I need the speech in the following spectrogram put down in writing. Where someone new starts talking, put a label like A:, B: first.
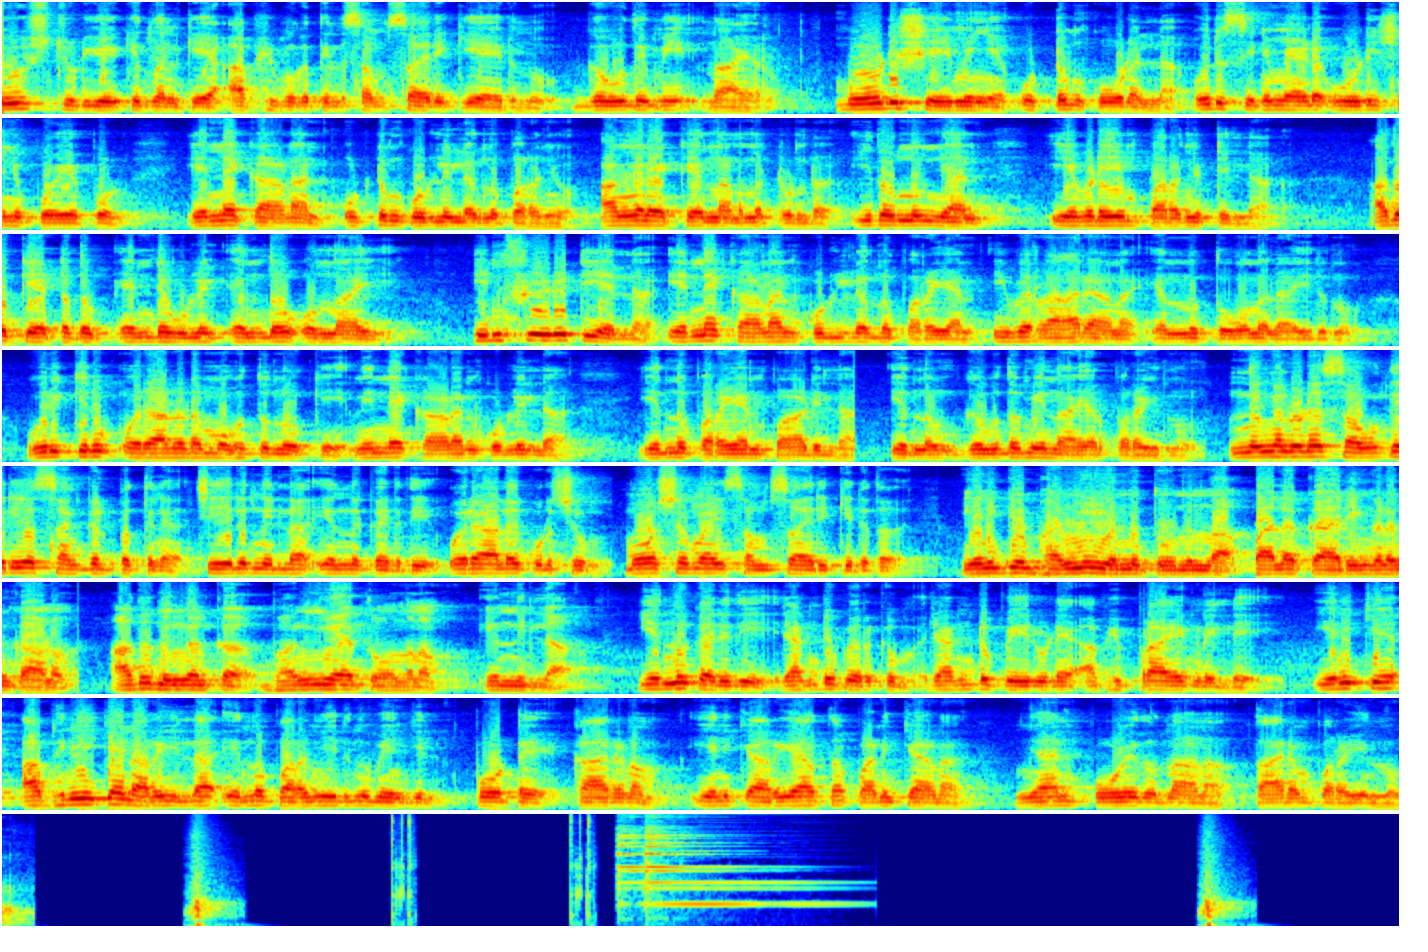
A: To സ്റ്റുഡിയോയ്ക്ക് നൽകിയ അഭിമുഖത്തിൽ സംസാരിക്കുകയായിരുന്നു ഗൗതമി നായർ. ബോഡി ഷെയ്മിങ് ഒട്ടും കൂടല്ല. ഒരു സിനിമയുടെ ഓഡീഷന് പോയപ്പോൾ എന്നെ കാണാൻ ഒട്ടും കൊള്ളില്ലെന്ന് പറഞ്ഞു. അങ്ങനെയൊക്കെ നടന്നിട്ടുണ്ട്. ഇതൊന്നും ഞാൻ എവിടെയും പറഞ്ഞിട്ടില്ല. അത് കേട്ടതും എന്റെ ഉള്ളിൽ എന്തോ ഒന്നായി. ഇൻഫ്യൂരിറ്റി അല്ല എന്നെ കാണാൻ കൊള്ളില്ലെന്ന് പറയാൻ ഇവർ ആരാണ് എന്ന് തോന്നലായിരുന്നു. ഒരിക്കലും ഒരാളുടെ മുഖത്ത് നോക്കി നിന്നെ കാണാൻ കൊള്ളില്ല. എന്ന് പറയാൻ പാടില്ല എന്നും ഗൗതമി നായർ പറയുന്നു. നിങ്ങളുടെ സൗന്ദര്യ സങ്കല്പത്തിന് ചേരുന്നില്ല എന്ന് കരുതി ഒരാളെ കുറിച്ചും മോശമായി സംസാരിക്കരുത്. എനിക്ക് ഭംഗി എന്ന് തോന്നുന്ന പല കാര്യങ്ങളും കാണും. അത് നിങ്ങൾക്ക് ഭംഗിയായി തോന്നണം എന്നില്ല എന്ന് കരുതി രണ്ടു പേർക്കും രണ്ടു പേരുടെ അഭിപ്രായങ്ങളില്ലേ. എനിക്ക് അഭിനയിക്കാൻ അറിയില്ല എന്ന് പറഞ്ഞിരുന്നുവെങ്കിൽ പോട്ടെ. കാരണം എനിക്കറിയാത്ത പണിക്കാണ് ഞാൻ പോയതെന്നാണ് താരം പറയുന്നു.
